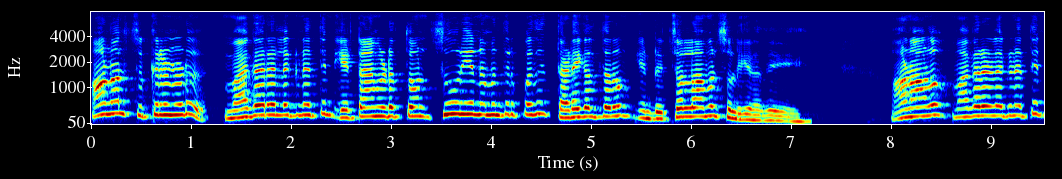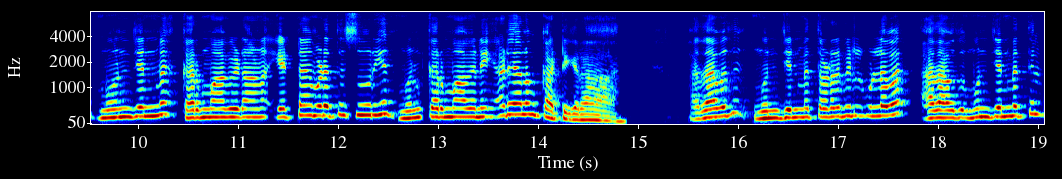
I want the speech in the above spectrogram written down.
ஆனால் சுக்கிரனோடு மகர லக்னத்தின் எட்டாம் இடத்தோன் சூரியன் அமர்ந்திருப்பது தடைகள் தரும் என்று சொல்லாமல் சொல்கிறது. ஆனாலும் மகர லக்னத்தின் முன் ஜென்ம கர்மாவீடான எட்டாம் இடத்து சூரியன் முன் கர்மாவினை அடையாளம் காட்டுகிறார். அதாவது முன் ஜென்ம தொடர்பில் உள்ளவர் அதாவது முன் ஜென்மத்தில்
